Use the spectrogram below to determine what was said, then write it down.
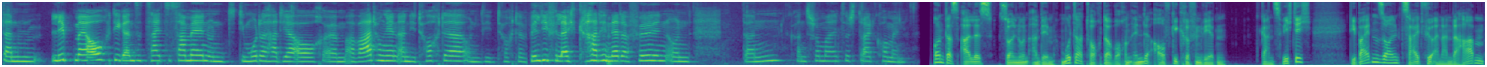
Dann lebt man ja auch die ganze Zeit zusammen und die Mutter hat ja auch ähm, Erwartungen an die Tochter und die Tochter will die vielleicht gerade nicht erfüllen und dann kann es schon mal zu Streit kommen. Und das alles soll nun an dem Mutter-Tochter-Wochenende aufgegriffen werden. Ganz wichtig, die beiden sollen Zeit füreinander haben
